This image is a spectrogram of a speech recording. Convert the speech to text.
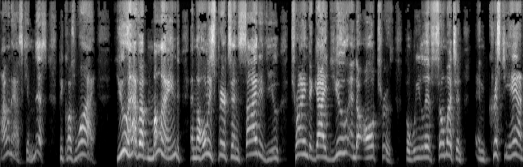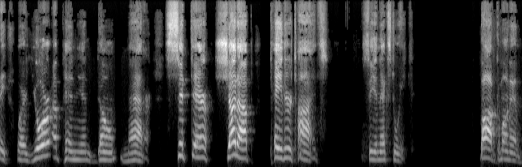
I want to ask him this because why? You have a mind, and the Holy Spirit's inside of you trying to guide you into all truth. But we live so much in, in Christianity where your opinion don't matter. Sit there, shut up, pay their tithes. See you next week. Bob, come on in.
